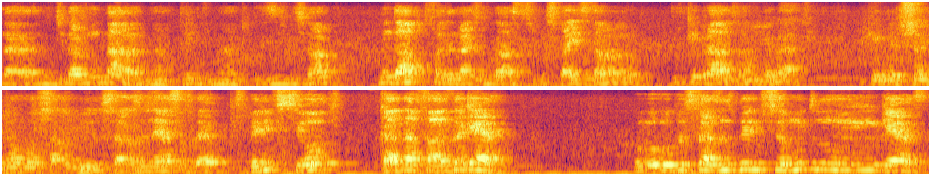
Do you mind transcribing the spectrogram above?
na 29 não dá, na, 30, na crise de 29, não dá para fazer mais os laços. Os países estavam tudo quebrados. Tudo quebrado. Quem beneficiou então foi os Estados Unidos. Os Estados Unidos nessa, né, beneficiou cada fase da guerra. O, o, os Estados Unidos beneficiou muito no, em guerras.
